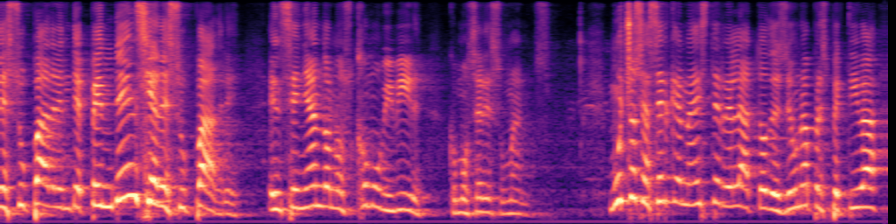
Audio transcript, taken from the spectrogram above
de su Padre, en dependencia de su Padre, enseñándonos cómo vivir como seres humanos. Muchos se acercan a este relato desde una perspectiva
